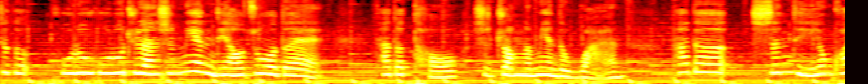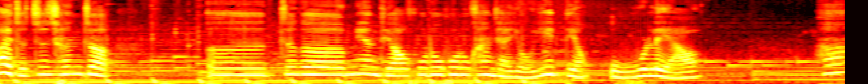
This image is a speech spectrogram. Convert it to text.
这个呼噜呼噜居然是面条做的诶，它的头是装了面的碗，它的身体用筷子支撑着。呃，这个面条呼噜呼噜看起来有一点无聊啊！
